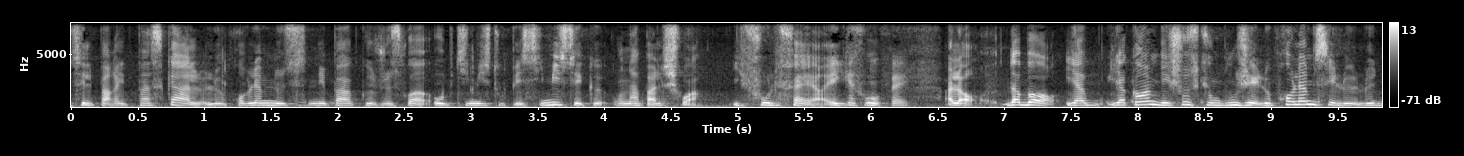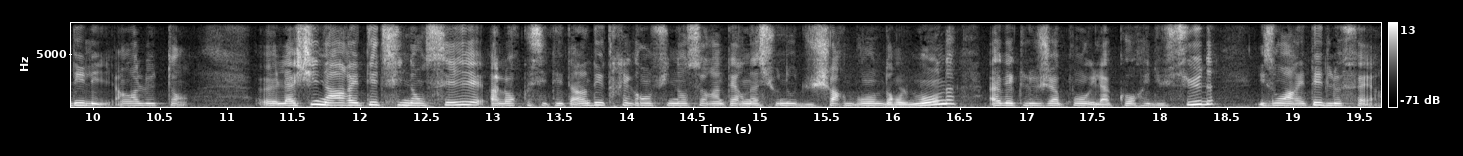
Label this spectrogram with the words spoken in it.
c'est le pari de Pascal. Le problème ce n'est pas que je sois optimiste ou pessimiste, c'est qu'on n'a pas le choix. Il faut le faire. Et, qu'est-ce qu'on fait? Alors, d'abord, il y, a quand même des choses qui ont bougé. Le problème, c'est le, délai, hein, le temps. Euh, la Chine a arrêté de financer, alors que c'était un des très grands financeurs internationaux du charbon dans le monde, avec le Japon et la Corée du Sud, ils ont arrêté de le faire.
